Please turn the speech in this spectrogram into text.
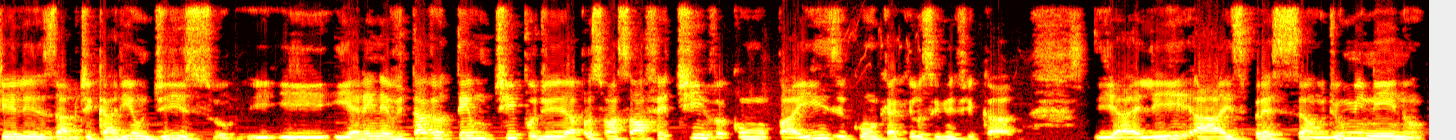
que eles abdicariam disso e, e, e, era inevitável ter um tipo de aproximação afetiva com o país e com o que aquilo significava. E ali a expressão de um menino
